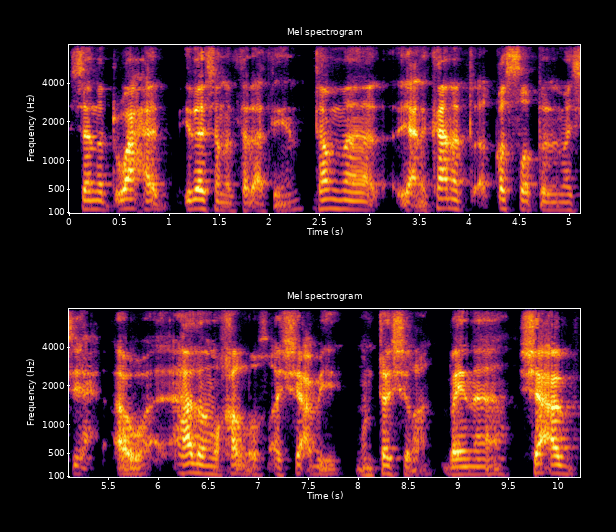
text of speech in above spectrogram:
سنة واحد إلى سنة ثلاثين تم يعني كانت قصة المسيح أو هذا المخلص الشعبي منتشرة بين شعب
